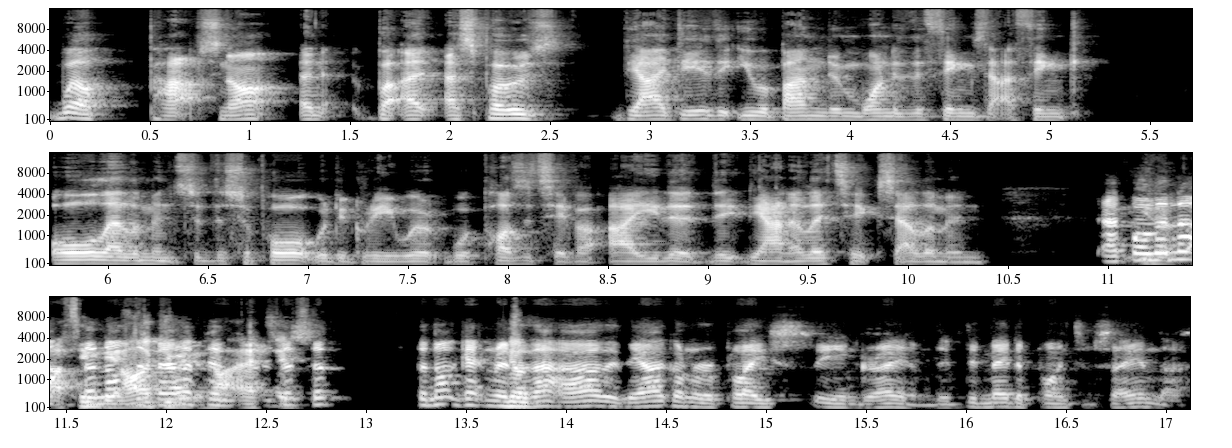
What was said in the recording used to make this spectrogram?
Well, perhaps not. And but I, I suppose the idea that you abandon one of the things that I think all elements of the support would agree were, were positive, i.e., the, the, the analytics element. Uh, well, they're not. They're not, developing, they're, they're, not getting rid no. of that, are they? They are going to replace Ian Graham. They've, they've made a point of saying that.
